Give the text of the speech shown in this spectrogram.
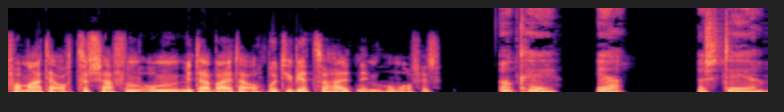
Formate auch zu schaffen, um Mitarbeiter auch motiviert zu halten im Homeoffice. Okay, ja, verstehe.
